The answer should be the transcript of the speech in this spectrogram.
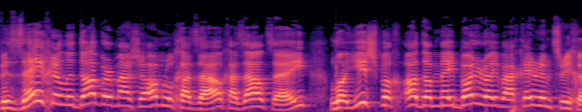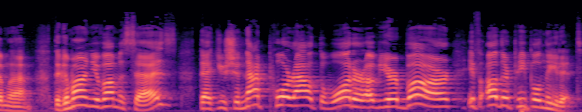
V'zecher ledavar masha amru Chazal. Chazal say lo yishbach adam mei boyroi v'acherim tzrichem lam. The Gemara in Yavama says that you should not pour out the water of your bar if other people need it.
